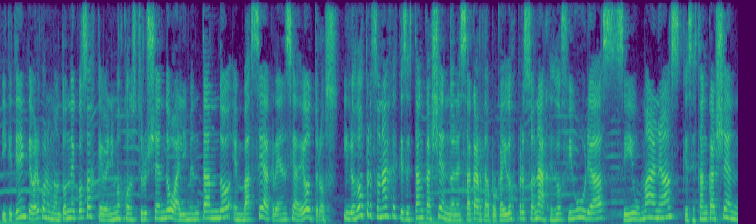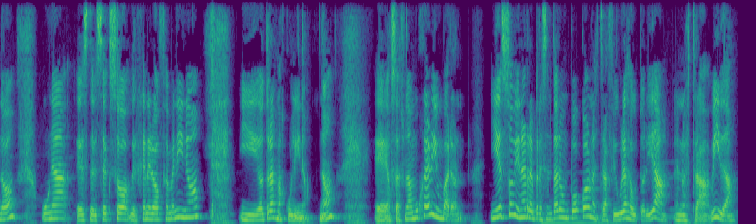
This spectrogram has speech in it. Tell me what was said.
y que tienen que ver con un montón de cosas que venimos construyendo o alimentando en base a creencia de otros. Y los dos personajes que se están cayendo en esa carta, porque hay dos personajes, dos figuras, ¿sí? Humanas que se están cayendo, una es del sexo, del género femenino y otra es masculino, ¿no? Eh, o sea, es una mujer y un varón. Y eso viene a representar un poco nuestras figuras de autoridad en nuestra vida.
